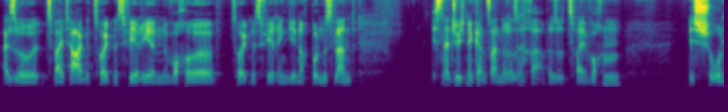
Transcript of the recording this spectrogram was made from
Also zwei Tage Zeugnisferien, eine Woche Zeugnisferien je nach Bundesland, ist natürlich eine ganz andere Sache. Aber so zwei Wochen ist schon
